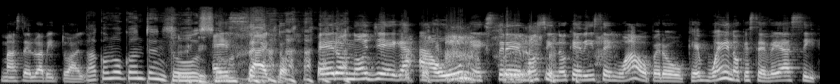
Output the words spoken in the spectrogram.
más de lo habitual. Va como contentoso. Exacto, pero no llega a un extremo, sino que dicen, wow, pero qué bueno que se ve así.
